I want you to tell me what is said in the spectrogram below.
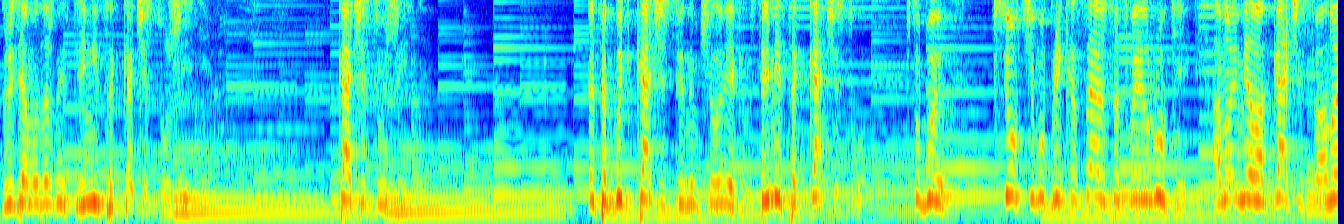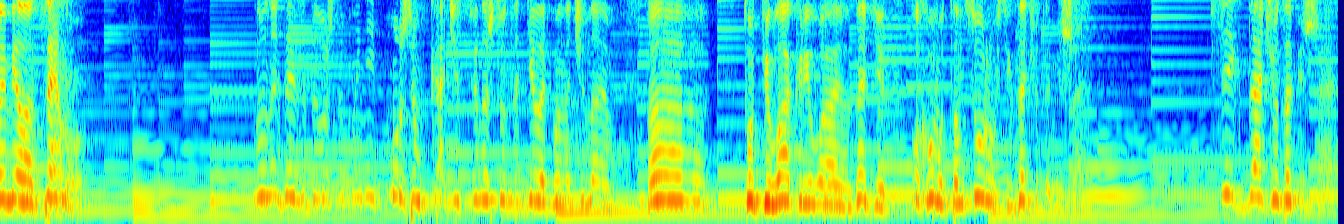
Друзья, мы должны стремиться к качеству жизни. Качеству жизни. Это быть качественным человеком, стремиться к качеству, чтобы все, к чему прикасаются твои руки, оно имело качество, оно имело цену. Но иногда из-за того, что мы не можем качественно что-то делать, мы начинаем, а, то пила кривая. Знаете, плохому танцору всегда что-то мешает. Всегда что-то мешает.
